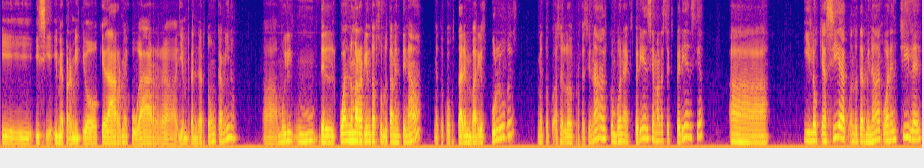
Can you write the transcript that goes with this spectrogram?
y, y, sí, y me permitió quedarme, jugar ah, y emprender todo un camino uh, muy, mm, del cual no me arrepiento absolutamente nada. Me tocó estar en varios clubes, me tocó hacerlo de profesional, con buena experiencia, malas experiencias. Uh, y lo que hacía cuando terminaba de jugar en Chile,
